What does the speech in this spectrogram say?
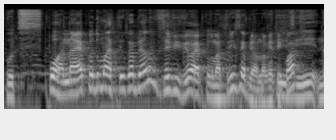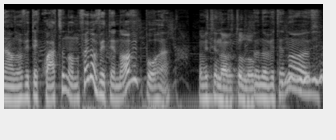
Putz, Porra, na época do Matrix, Gabriel, você viveu a época do Matrix, Gabriel? 94? vivi... Não, 94 não. Não foi 99, porra? 99, tô Foi louco. 99.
